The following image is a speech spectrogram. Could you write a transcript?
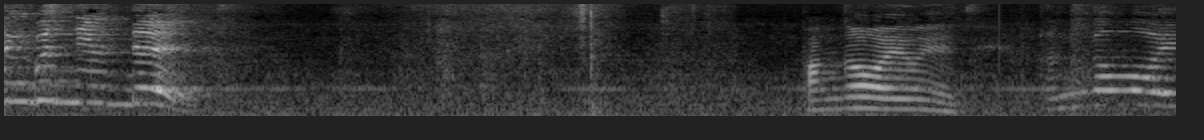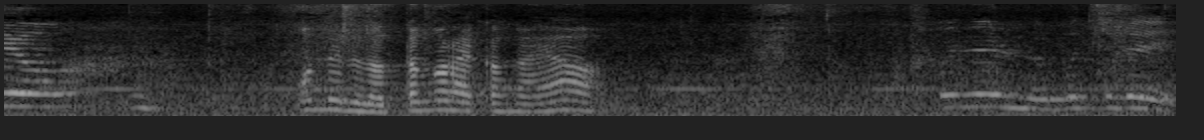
친구님들 반가워요 해야지. 반가워요. 오늘은 어떤 걸 할 건가요? 오늘 로봇을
